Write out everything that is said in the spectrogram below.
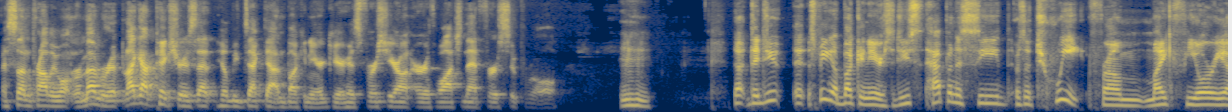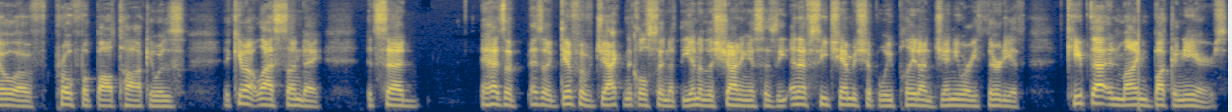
my son probably won't remember it, but I got pictures that he'll be decked out in Buccaneer gear his first year on earth watching that first Super Bowl. Mm-hmm. Now, did you, uh, speaking of Buccaneers, did you happen to see there was a tweet from Mike Florio of Pro Football Talk? It was, it came out last Sunday. It said, it has a has a gif of Jack Nicholson at the end of The Shining. It says the NFC Championship will be played on January 30th. Keep that in mind, Buccaneers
